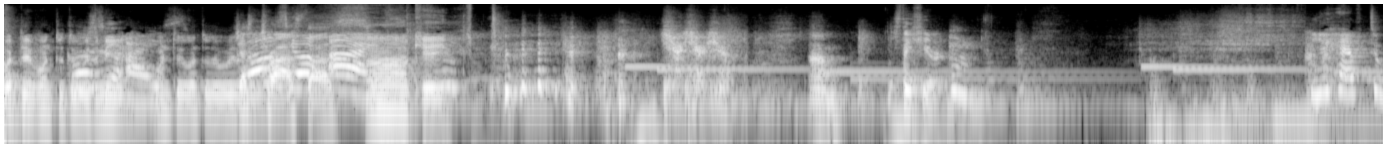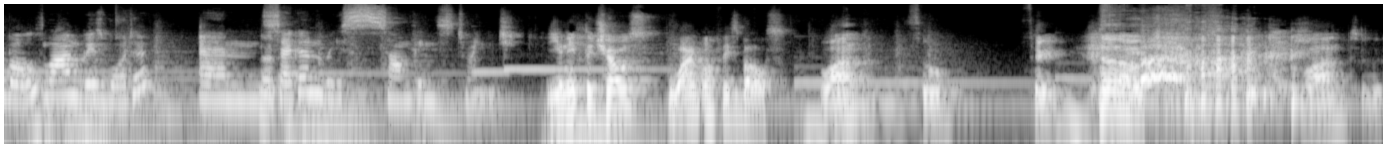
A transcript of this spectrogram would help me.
What do you want to do with me? your eyes. What do you want to do with Just me? trust us. Ah, okay. Here, here, here. Um, stay here. You have two bowls, one with water and no. second with something strange. You need to choose one of these balls. One, two, three. No, no. one, two,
